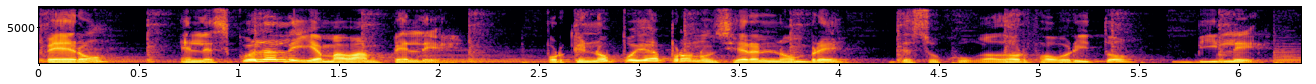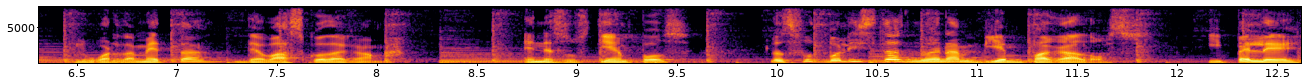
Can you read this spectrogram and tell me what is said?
pero en la escuela le llamaban Pelé, porque no podía pronunciar el nombre de su jugador favorito, Vilé, el guardameta de Vasco da Gama. En esos tiempos, los futbolistas no eran bien pagados y Pelé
